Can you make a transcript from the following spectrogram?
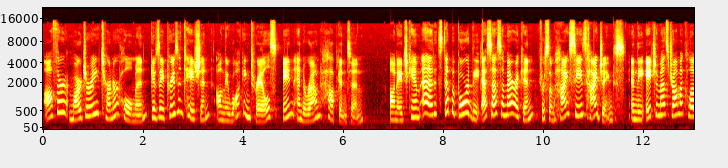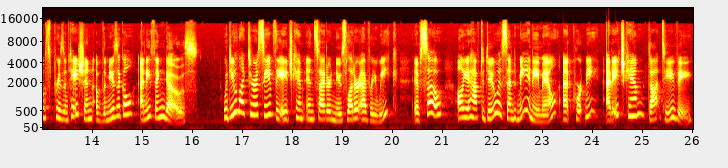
author Marjorie Turner Hollman gives a presentation on the walking trails in and around Hopkinton. On HCAM Ed, step aboard the SS American for some high seas hijinks in the HMS Drama Club's presentation of the musical Anything Goes. Would you like to receive the HCAM Insider newsletter every week? If so, all you have to do is send me an email at courtney at hcam.tv.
